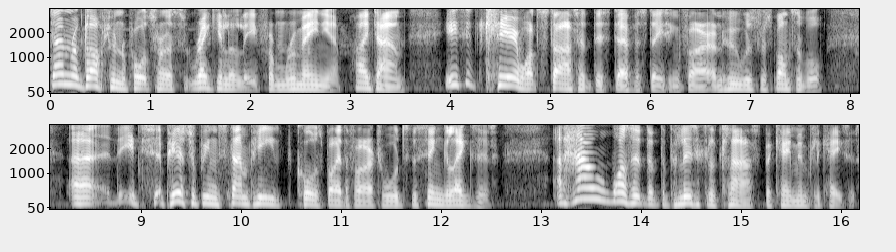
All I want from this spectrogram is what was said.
Dan McLaughlin reports for us regularly from Romania. Hi, Dan. Is it clear what started this devastating fire and who was responsible? Uh, it appears to have been stampede caused by the fire towards the single exit. And how was it that the political class became implicated?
